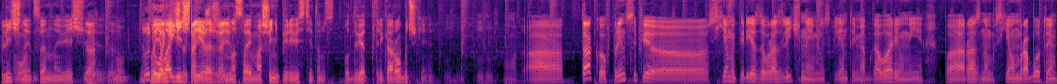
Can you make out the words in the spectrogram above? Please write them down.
Личные Вот. ценные вещи. Да, да. Ну, Ну, это, логично, логично, конечно, даже конечно. на своей машине перевести там по две-три коробочки. Вот. А так, в принципе, э, схемы переездов различные. Мы с клиентами обговариваем и по разным схемам работаем.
